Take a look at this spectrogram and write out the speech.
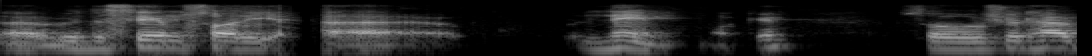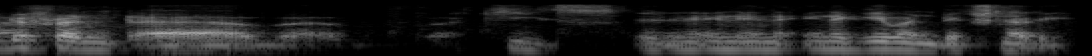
uh, with the same sorry uh, name okay? So you should have different uh, keys in, in, in a given dictionary.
